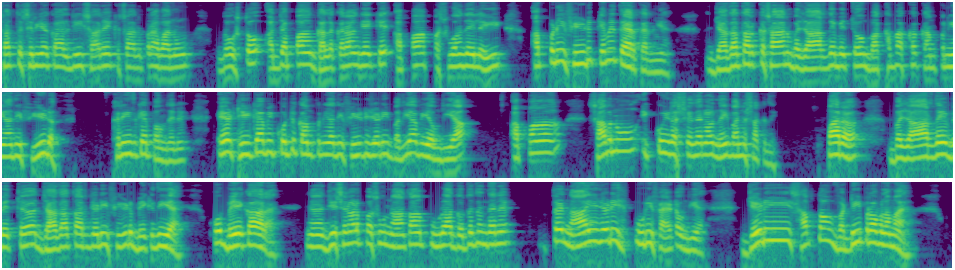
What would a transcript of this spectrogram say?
ਸਤਿ ਸ੍ਰੀ ਅਕਾਲ ਜੀ ਸਾਰੇ ਕਿਸਾਨ ਭਰਾਵਾਂ ਨੂੰ। ਦੋਸਤੋ, ਅੱਜ ਆਪਾਂ ਗੱਲ ਕਰਾਂਗੇ ਕਿ ਆਪਾਂ ਪਸ਼ੂਆਂ ਦੇ ਲਈ ਆਪਣੀ ਫੀਡ ਕਿਵੇਂ ਤਿਆਰ ਕਰਨੀ ਹੈ। ਜ਼ਿਆਦਾਤਰ ਕਿਸਾਨ ਬਾਜ਼ਾਰ ਦੇ ਵਿੱਚੋਂ ਵੱਖ-ਵੱਖ ਕੰਪਨੀਆਂ ਦੀ ਫੀਡ ਖਰੀਦ ਕੇ ਪਾਉਂਦੇ ਨੇ। ਇਹ ਠੀਕ ਹੈ ਵੀ ਕੁਝ ਕੰਪਨੀਆਂ ਦੀ ਫੀਡ ਜਿਹੜੀ ਵਧੀਆ ਵੀ ਆਉਂਦੀ ਆ, ਆਪਾਂ ਸਭ ਨੂੰ ਇੱਕੋ ਹੀ ਰਸਤੇ ਦੇ ਨਾਲ ਨਹੀਂ ਬੰਨ ਸਕਦੇ। ਪਰ ਬਾਜ਼ਾਰ ਦੇ ਵਿੱਚ ਜ਼ਿਆਦਾਤਰ ਜਿਹੜੀ ਫੀਡ ਵਿਕਦੀ ਹੈ, ਉਹ ਬੇਕਾਰ ਹੈ। ਜਿਸ ਨਾਲ ਪਸ਼ੂ ਨਾ ਤਾਂ ਪੂਰਾ ਦੁੱਧ ਦਿੰਦੇ ਨੇ ਤੇ ਨਾ ਹੀ ਜਿਹੜੀ ਪੂਰੀ ਫੈਟ ਆਉਂਦੀ ਹੈ। ਜਿਹੜੀ ਸਭ ਤੋਂ ਵੱਡੀ ਪ੍ਰੋਬਲਮ ਹੈ,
